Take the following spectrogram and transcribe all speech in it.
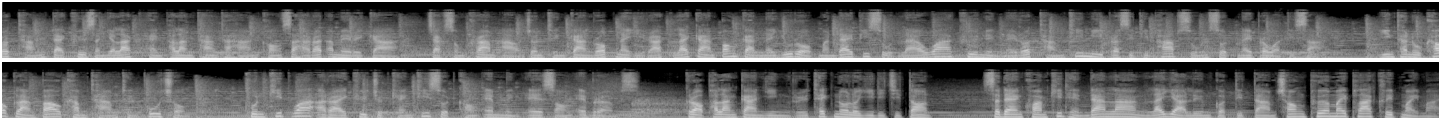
รถถัง แต่คือสัญลักษณ์แห่งพลังทางทหารของสหรัฐอเมริกา จากสงครามอ่าวจนถึงการรบในอิรัก และการป้องกันในยุโรปมันได้พิสูจน์แล้วว่าคือหนึ่งในรถถังที่มีประสิทธิภาพสูงสุดในประวัติศาสตร์ ยิงธนูเข้ากลางเป้าคำถามถึงผู้ชม คุณคิดว่าอะไรคือจุดแข็งที่สุดของ M1A2 Abrams กรอบพลังการยิงหรือเทคโนโลยีดิจิตอลแสดงความคิดเห็นด้านล่างและอย่าลืมกดติดตามช่องเพื่อไม่พลาดคลิปใหม่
